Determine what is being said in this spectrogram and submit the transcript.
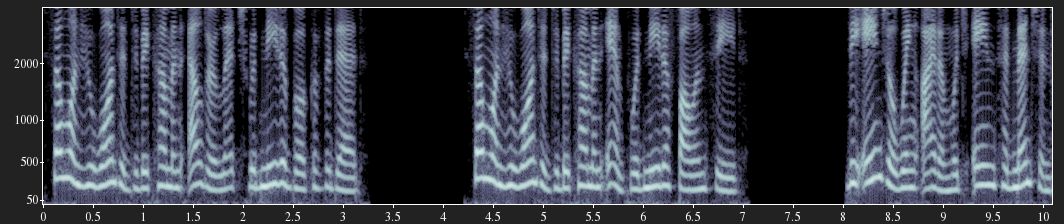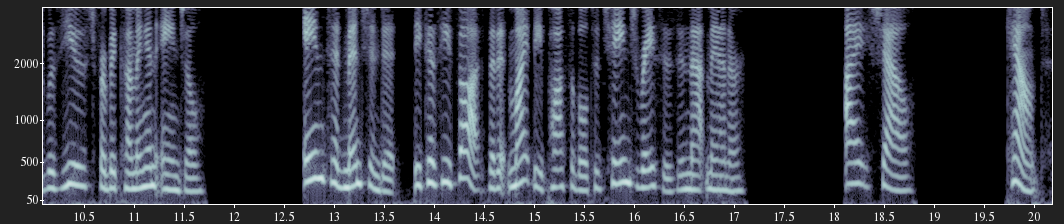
Someone who wanted to become an Elder Lich would need a Book of the Dead. Someone who wanted to become an imp would need a fallen seed. The angel wing item which Ainz had mentioned was used for becoming an angel. Ainz had mentioned it because he thought that it might be possible to change races in that manner. I shall count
